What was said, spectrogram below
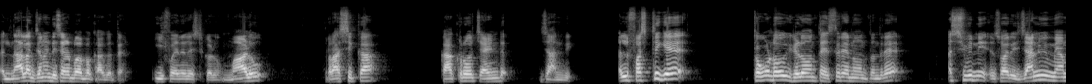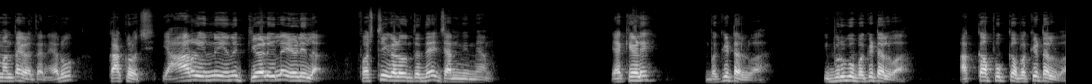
ಅಲ್ಲಿ ನಾಲ್ಕು ಜನ ಡಿಸೈಡ್ ಮಾಡಬೇಕಾಗುತ್ತೆ ಈ ಫೈನಲಿಸ್ಟ್ಗಳು ಮಾಳು, ರಾಶಿಕಾ, ಕಾಕ್ರೋಚ್ ಆ್ಯಂಡ್ ಜಾನ್ವಿ. ಅಲ್ಲಿ ಫಸ್ಟಿಗೆ ತೊಗೊಂಡು ಹೋಗಿ ಹೇಳುವಂಥ ಹೆಸರೇನು ಅಂತಂದರೆ ಅಶ್ವಿನಿ ಸಾರಿ ಜಾನ್ವಿ ಮ್ಯಾಮ್ ಅಂತ ಹೇಳ್ತಾನೆ ಯಾರು? ಕಾಕ್ರೋಚ್. ಯಾರು ಇನ್ನೂ ಏನು ಕೇಳಿಲ್ಲ, ಹೇಳಿಲ್ಲ. ಫಸ್ಟಿಗೆ ಹೇಳುವಂಥದ್ದೇ ಜಾನ್ವಿ ಮ್ಯಾಮ್ ಯಾಕೆ ಹೇಳಿ? ಬಕೆಟ್ ಅಲ್ವಾ? ಇಬ್ರಿಗೂ ಬಕೆಟ್ ಅಲ್ವಾ? ಅಕ್ಕ ಪುಕ್ಕ ಬಕೆಟ್ ಅಲ್ವಾ?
